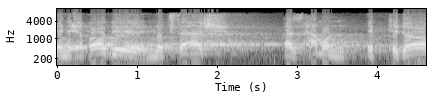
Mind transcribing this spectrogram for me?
انعقاد نطفهش از همون ابتدا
